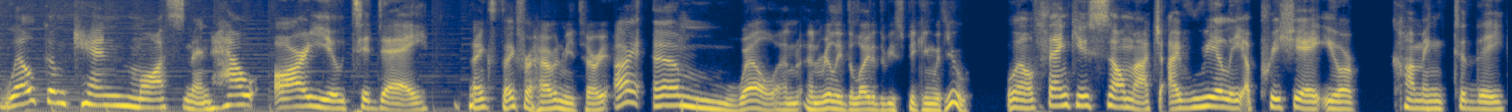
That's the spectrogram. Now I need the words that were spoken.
Welcome, Ken Mossman. How are you today? Thanks. Thanks for having me, Terry. I am well and, and really delighted to be speaking with you. Well, thank you so much. I really appreciate your coming to the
